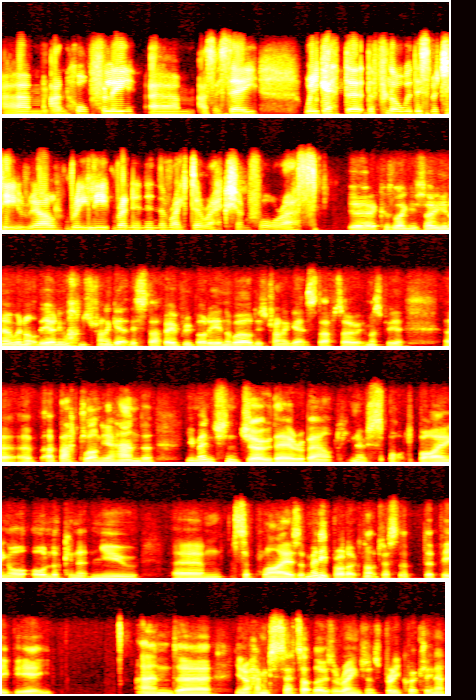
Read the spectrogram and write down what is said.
um, yeah. and hopefully, um, as I say, we'll get the the flow of this material really running in the right direction for us. Yeah, because like you say, you know, we're not the only ones trying to get this stuff. Everybody in the world is trying to get stuff, so it must be a, a, a battle on your hand. And you mentioned Jo there about you know spot buying or, or looking at new um, suppliers of many products, not just the, the PPE, and uh, you know having to set up those arrangements pretty quickly. Now,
